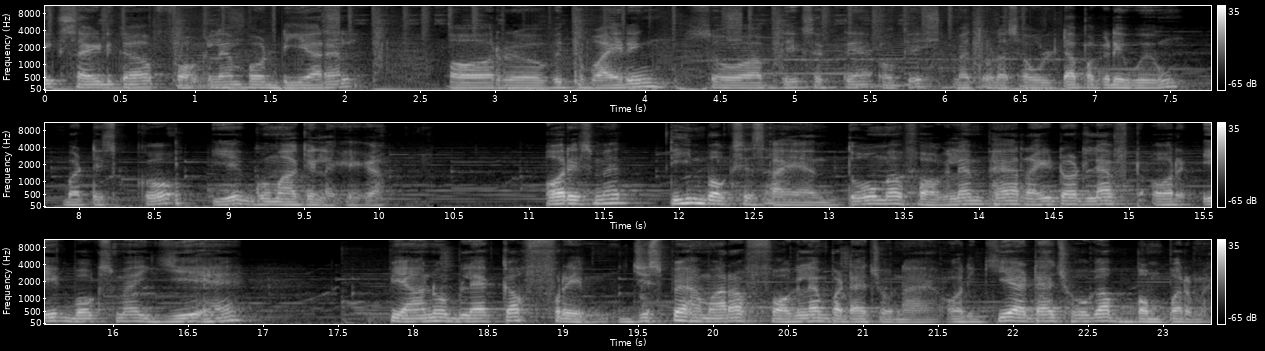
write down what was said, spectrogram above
एक साइड का फॉग लैम्प और डीआरएल और विथ वायरिंग सो आप देख सकते हैं ओके मैं थोड़ा सा उल्टा पकड़े हुए हूँ बट इसको ये घुमा के लगेगा। और इसमें तीन बॉक्सेस आए हैं। दो में फॉग लैम्प है राइट और लेफ़्ट और एक बॉक्स में ये है पियानो ब्लैक का फ्रेम जिस पे हमारा फॉग लैम्प अटैच होना है, और ये अटैच होगा बम्पर में।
